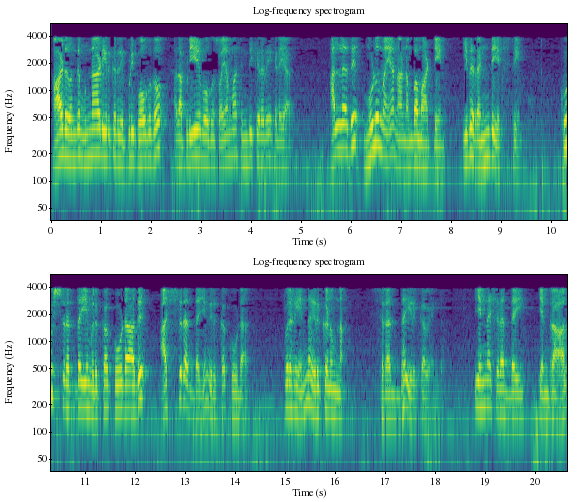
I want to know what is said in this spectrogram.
ஆடு வந்து முன்னாடி இருக்கிறது எப்படி போகுதோ அது அப்படியே போகும். சுயமா சிந்திக்கிறதே கிடையாது. அல்லது முழுமையா நான் நம்ப மாட்டேன். இது ரெண்டு எக்ஸ்ட்ரீம் குஸ்ரத்தையும் இருக்கக்கூடாது அஸ்ரத்தையும் இருக்கக்கூடாது. பிறகு என்ன இருக்கணும்னா ஸ்ரத்த இருக்க வேண்டும். என்ன ஸ்ரத்தை என்றால்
